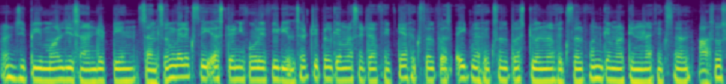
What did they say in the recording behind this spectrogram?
8GB Mali G710 Samsung Galaxy S24 FE dual set triple camera setup 50 MP plus 8 MP plus 12 MP front camera 10 MP Asus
